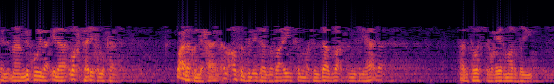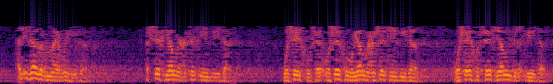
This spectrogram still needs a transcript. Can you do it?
ما أملكه إلى إلى وقت تاريخ الوكالة. وعلى كل حال الأصل في الإجازة ضعيف ثم تزداد ضعف مثل هذا. هذا توسع غير مرضي. الإجازة بما يرويه إجازة. الشيخ يروي عن شيخه بإجازة وشيخه وشيخه يروي عن شيخه بإجازة وشيخ الشيخ يروي بإجازة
